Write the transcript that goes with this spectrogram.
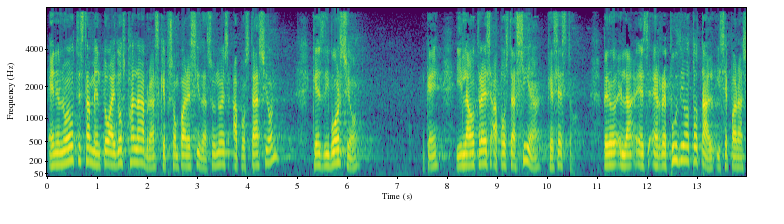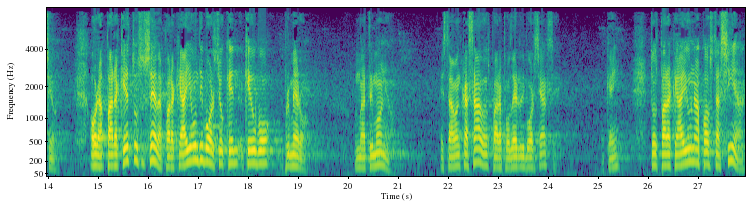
En el Nuevo Testamento hay dos palabras que son parecidas. Uno es apostación que es divorcio, y la otra es apostasía, que es esto. Pero es el repudio total y separación. Ahora, para que esto suceda, para que haya un divorcio, ¿qué, hubo primero? Un matrimonio. Estaban casados para poder divorciarse. Entonces, para que haya una apostasía,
